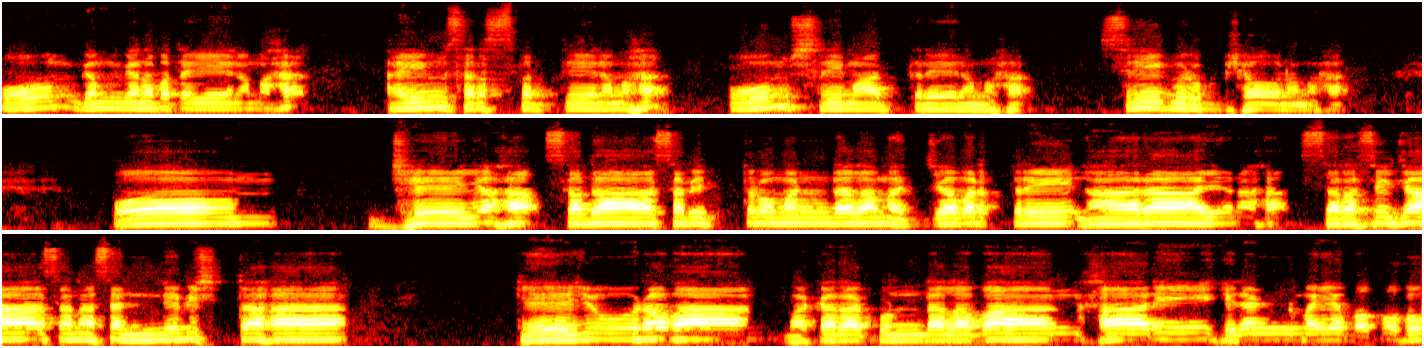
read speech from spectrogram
ఓం గం గణపతయే నమ ఐం సరస్వత్యే నమ ఓం శ్రీమాత్రే నమ శ్రీ గురుభ్యో నమ ఓం ధ్యేయ సదా సవితృమండలమజ్జవర్త్రే నారాయణ సరసిజాసన సన్నివిష్ట కేయూరవాన్ మకరకుండలవాన్ హారీ హిరణ్మయ బపు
